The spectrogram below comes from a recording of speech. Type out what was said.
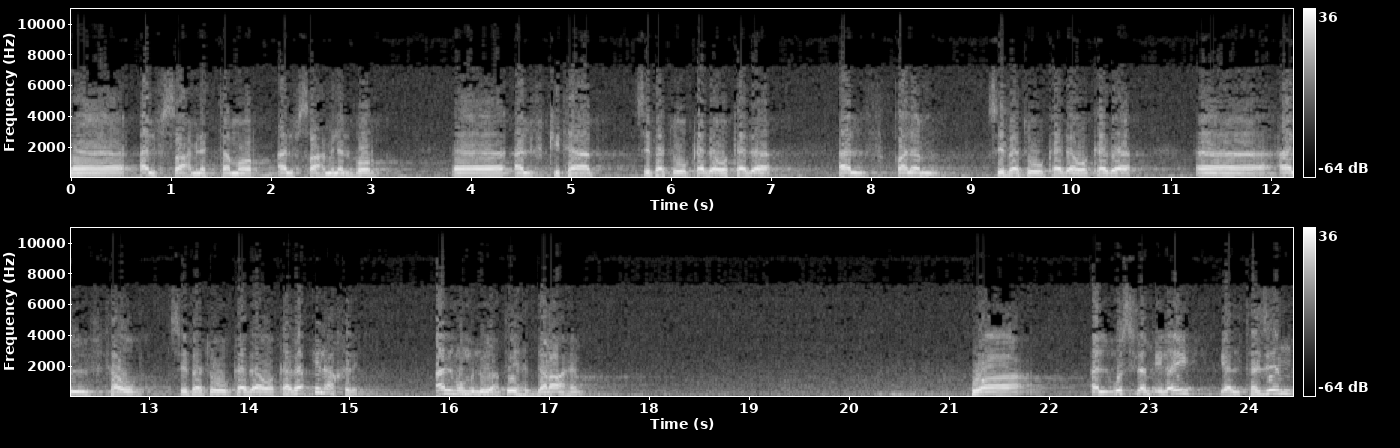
ألف صاع من التمر ألف صاع من البر آه، ألف كتاب صفته كذا وكذا ألف قلم صفته كذا وكذا آه، ألف ثوب صفته كذا وكذا إلى آخره. المهم أنه يعطيه الدراهم. والمسلم إليه يلتزم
